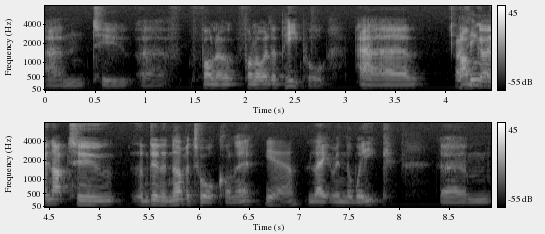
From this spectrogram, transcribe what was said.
um, to uh, follow follow other people. I I'm going up to. I'm doing another talk on it Yeah, later in the week, um,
